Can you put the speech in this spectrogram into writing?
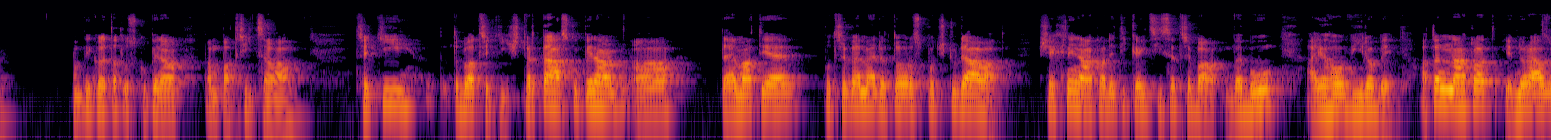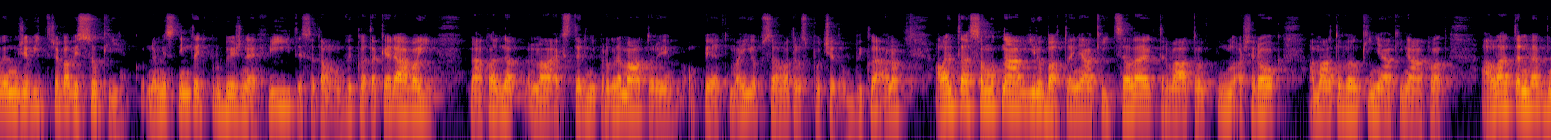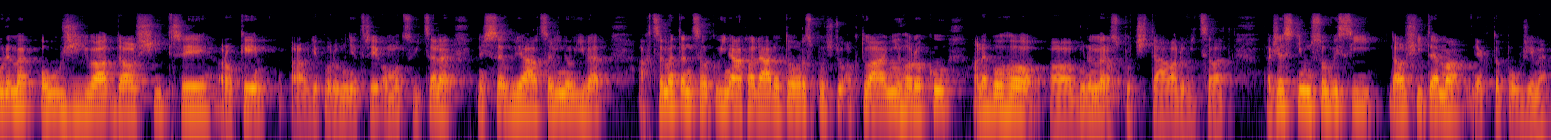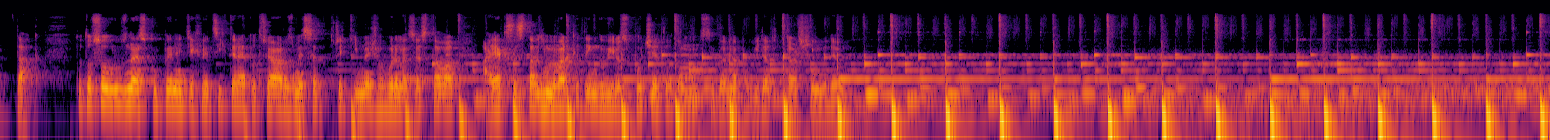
Obvykle tato skupina tam patří celá. Třetí, to byla třetí, čtvrtá skupina a témat je, potřebujeme do toho rozpočtu dávat všechny náklady týkající se třeba webu a jeho výroby. A ten náklad jednorázově může být třeba vysoký. Nemyslím teď průběžné fee, ty se tam obvykle také dávají. Náklady na, na externí programátory opět mají obsahovat rozpočet, obvykle ano. Ale ta samotná výroba, to je nějaký celek, trvá to půl až rok a má to velký nějaký náklad. Ale ten web budeme používat další tři roky, pravděpodobně tři, o moc více ne, než se udělá celý nový web. A chceme ten celkový náklad dát do toho rozpočtu aktuálního roku anebo ho budeme rozpočítávat do více let. Takže s tím souvisí další téma, jak to použijeme. Tak, toto jsou různé skupiny těch věcí, které potřeba rozmyslet předtím, než ho budeme sestavovat a jak sestavíme marketingový rozpočet, o tom si budeme povídat v dalším videu.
